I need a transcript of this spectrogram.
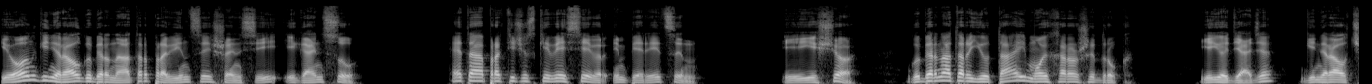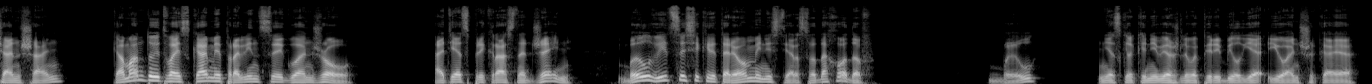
и он генерал-губернатор провинций Шэньси и Ганьсу. Это практически весь север империи Цин. И еще, губернатор Ютай мой хороший друг. Ее дядя, генерал Чан Шань, командует войсками провинции Гуанчжоу. Отец прекрасной Джейн был вице-секретарем Министерства доходов. «Был?» — несколько невежливо перебил я Юань Шикая.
